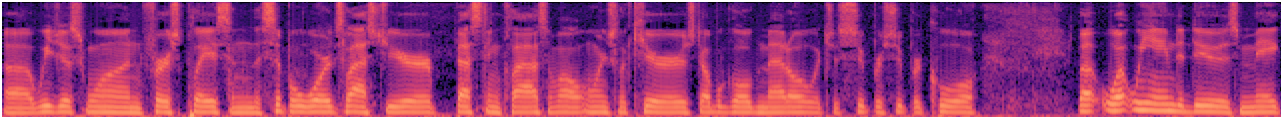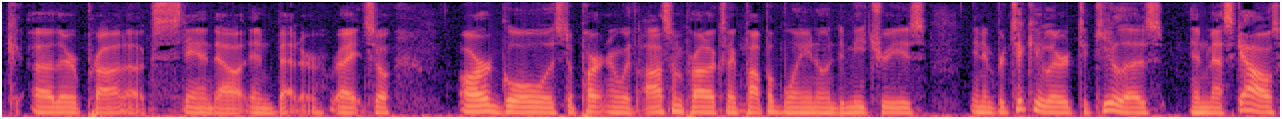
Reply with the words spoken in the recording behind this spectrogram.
Uh, we just won first place in the SIP Awards last year, best in class of all orange liqueurs, double gold medal, which is super, super cool. But what we aim to do is make other products stand out and better, right? So our goal is to partner with awesome products like Papa Bueno and Dimitri's, and in particular tequilas and mezcals,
